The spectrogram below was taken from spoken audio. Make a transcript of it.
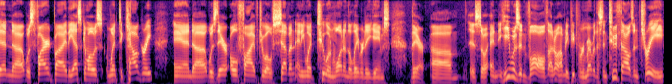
then uh, was fired by the Eskimos, went to Calgary, and uh, was there 05 to 07, and he went two and one in the Labor Day games there. Um, so, and he was involved. I don't know how many people remember this. In 2003,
